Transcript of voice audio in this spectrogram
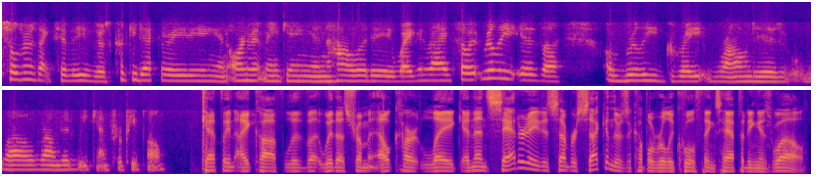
children's activities. There's cookie decorating and ornament making and holiday wagon rides. So it really is a, a really great, rounded, well rounded weekend for people. Kathleen Eichhoff live with us from Elkhart Lake. And then Saturday, December 2nd, there's a couple really cool things happening as well.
